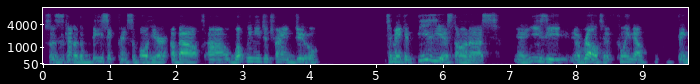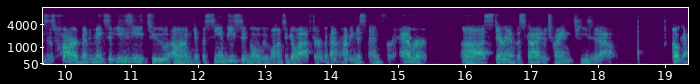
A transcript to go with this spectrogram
So this is kind of the basic principle here about uh, what we need to try and do to make it easiest on us, and easy relative, cooling down things is hard, but it makes it easy to uh, get the CMB signal we want to go after without having to spend forever uh, staring at the sky to try and tease it out. Okay,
